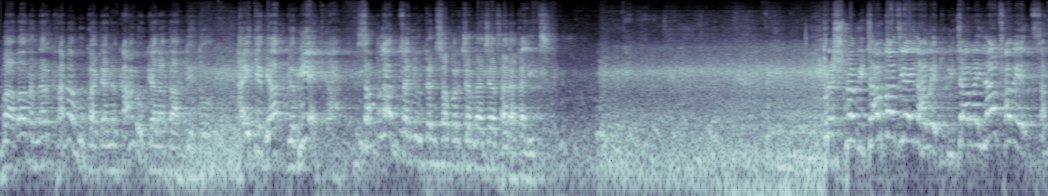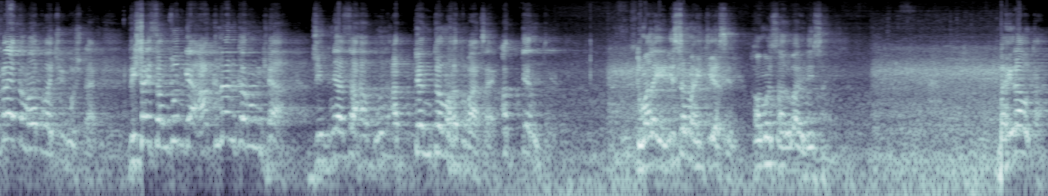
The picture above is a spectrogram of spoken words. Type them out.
बाबा म्हणणार खा ना मुकाट्यानं का डोक्याला ताप देतो? हाय ते व्याप कमी आहेत का? संपला आमचा न्यूटन सफरचंदाच्या झाडाखालीच. प्रश्न विचारताच यायला हवेत विचारायलाच हवेत. सगळ्यात महत्वाची गोष्ट आहे. विषय समजून घ्या आकलन करून घ्या. जिज्ञासा हा गुण अत्यंत महत्त्वाचा आहे. अत्यंत. तुम्हाला एडिसन माहिती असेल. थॉमस अल्वा एडिसन बहिरा होता.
